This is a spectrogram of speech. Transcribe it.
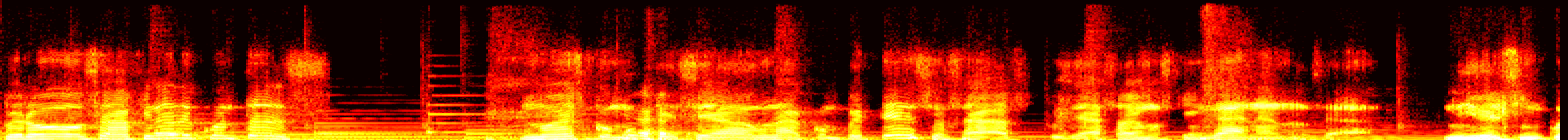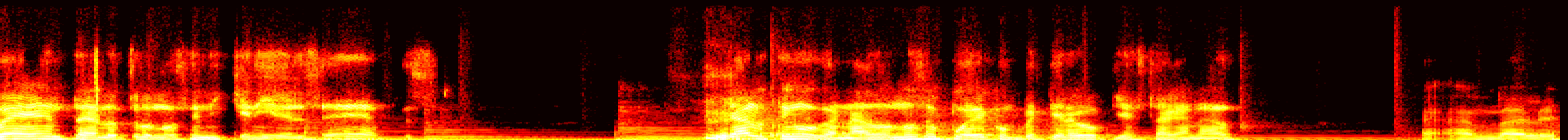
Pero, o sea, a final de cuentas, no es como que sea una competencia, o sea, pues ya sabemos quién gana, ¿no? O sea, nivel 50, el otro no sé ni qué nivel sea, pues ya lo tengo ganado, no se puede competir algo que ya está ganado. Ándale.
